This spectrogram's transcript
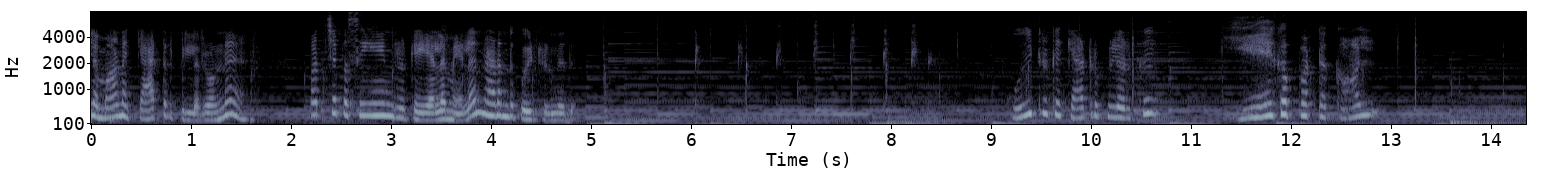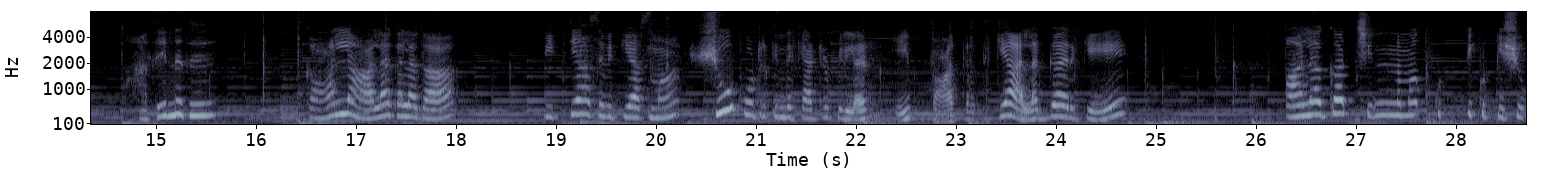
நீளமான கேட்டர் பில்லர் ஒன்று பச்சை பசேன்னு இருக்க இலை மேல நடந்து போயிட்டு இருந்தது. போயிட்டு இருக்க கேட்டர் பில்லருக்கு ஏகப்பட்ட கால். அது என்னது? கால்ல அழகழகா வித்தியாச வித்தியாசமா ஷூ போட்டிருக்கு இந்த கேட்டர் பில்லர் ஏய் பார்க்கறதுக்கே அழகா இருக்கே. அழகா சின்னமா குட்டி குட்டி ஷூ.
